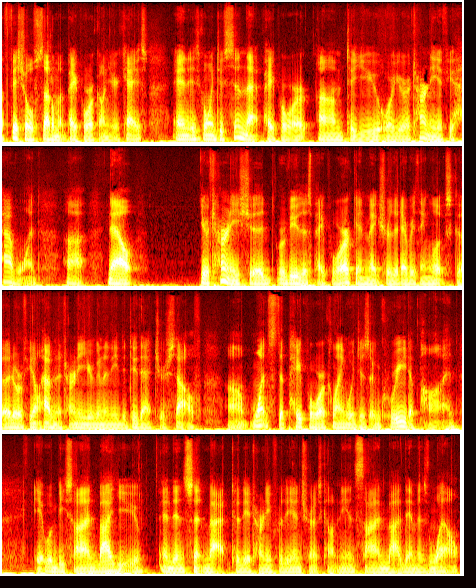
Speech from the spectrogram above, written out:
official settlement paperwork on your case and is going to send that paperwork um, to you or your attorney if you have one. Uh, now, your attorney should review this paperwork and make sure that everything looks good, or if you don't have an attorney, you're going to need to do that yourself. Um, once the paperwork language is agreed upon, it would be signed by you and then sent back to the attorney for the insurance company and signed by them as well.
